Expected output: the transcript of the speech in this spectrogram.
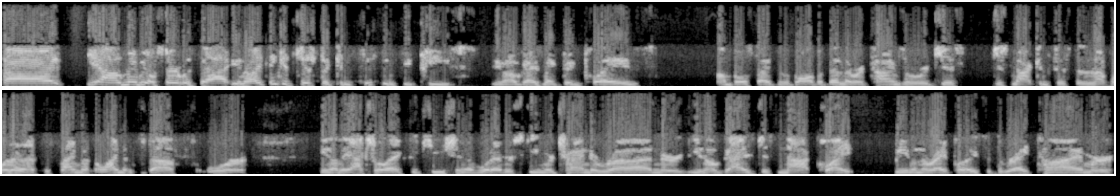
Uh, yeah, maybe I'll start with that. You know, I think it's just a consistency piece. You know, guys make big plays on both sides of the ball. But then there were times where we're just just not consistent enough, whether that's assignment alignment stuff or you know the actual execution of whatever scheme we're trying to run, or you know guys just not quite being in the right place at the right time, or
